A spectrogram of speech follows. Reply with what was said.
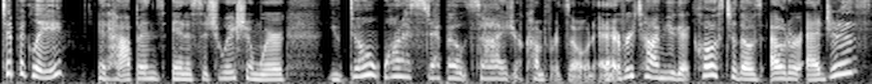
Typically, it happens in a situation where you don't want to step outside your comfort zone. And every time you get close to those outer edges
